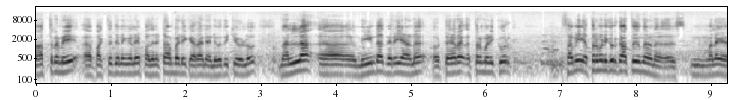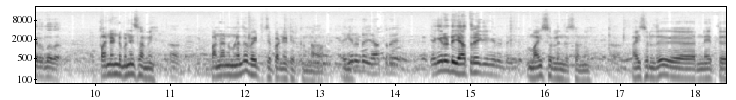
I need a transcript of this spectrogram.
മാത്രമേ ഭക്തജനങ്ങളെ പതിനെട്ടാം പടി കയറാൻ അനുവദിക്കുകയുള്ളൂ. നല്ല നീണ്ട നിരയാണ്. ഒട്ടേറെ എത്ര മണിക്കൂർ സമയം എത്ര മണിക്കൂർ കാത്തു നിന്നാണ് മല കയറുന്നത്? പന്ത്രണ്ട് മണി സമയം. பன்னெண்டு மணி தான் வெயிட் பண்ணிட்டு இருக்கோங்க நம்ம. എങ്ങനെയുണ്ട് யாத்திரை എങ്ങനെയുണ്ട് யாத்திரைக்கு എങ്ങനെയുണ്ട് மைசூர்லேருந்து சாமி. மைசூர்லேருந்து நேற்று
